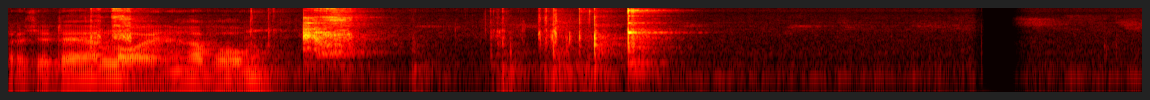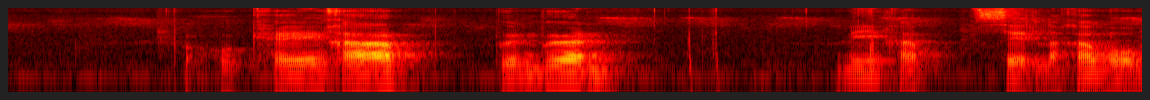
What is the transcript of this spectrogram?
เราจะได้อร่อยนะครับผม โอเคครับ เพื่อนๆ นี่ครับเสร็จแล้วครับผม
